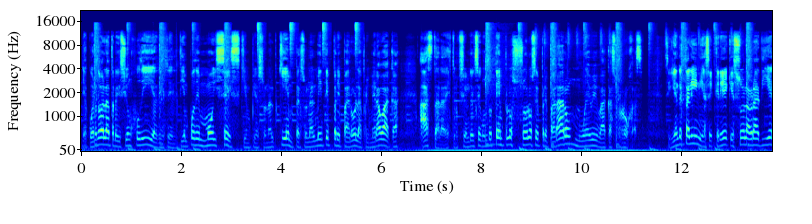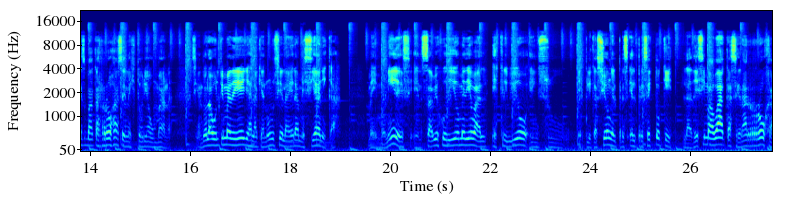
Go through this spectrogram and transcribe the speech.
De acuerdo a la tradición judía, desde el tiempo de Moisés, quien, quien, personalmente preparó la primera vaca, hasta la destrucción del segundo templo, solo se prepararon nueve vacas rojas. Siguiendo esta línea, se cree que solo habrá diez vacas rojas en la historia humana, siendo la última de ellas la que anuncia la era mesiánica. Maimonides, el sabio judío medieval, escribió en su explicación el precepto que la décima vaca será roja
